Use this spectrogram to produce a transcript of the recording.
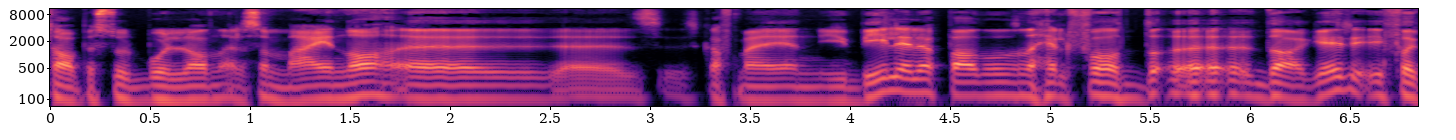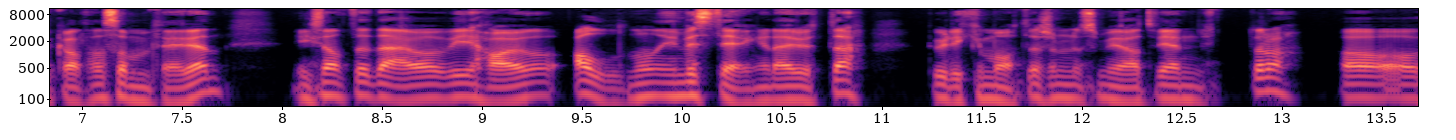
taper boliglån, eller som meg nå, eh, eh, meg en ny bil i løpet av noen helt få eh, dager i forkant av sommerferien. Ikke sant? Jo, vi har jo alle noen investeringer der ute på ulike måter som, som gjør at vi er nødt til å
